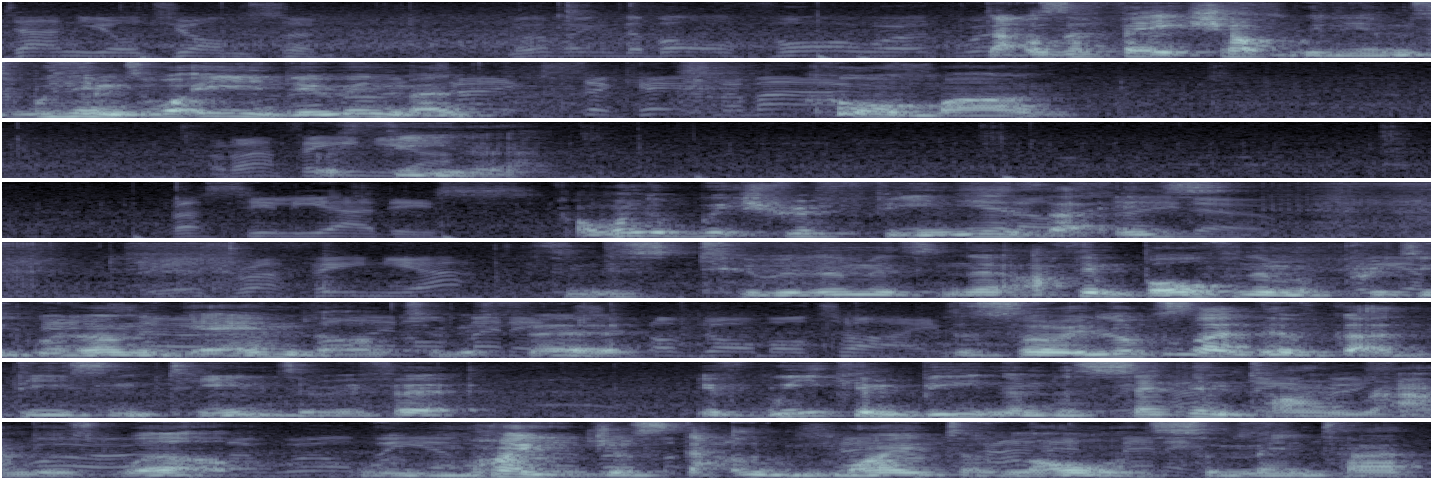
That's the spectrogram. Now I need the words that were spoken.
Daniel Johnson. That was a fake shot, Williams. Williams, what are you doing, man? Come on. Raphinha. I wonder which Raphinha that is. I think there's two of them, isn't there? I think both of them are pretty good on the game, though, to be fair. So it looks like they've got a decent team, to be fair. If we can beat them the second time round as well, we might just, that might alone cement our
